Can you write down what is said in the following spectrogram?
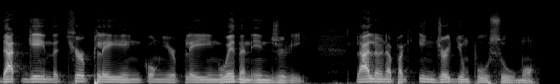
that game that you're playing kung you're playing with an injury. Lalo na pag injured yung puso mo.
